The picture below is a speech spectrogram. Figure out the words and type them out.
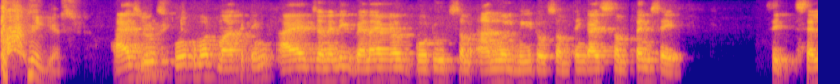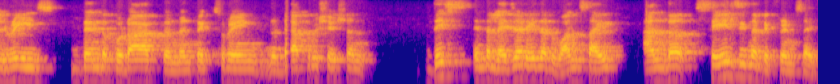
yes. As you right. spoke about marketing, I generally, when I go to some annual meet or something, I sometimes say, see, salaries, then the product, the manufacturing, the depreciation. This in the ledger is at one side, and the sales in the different side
